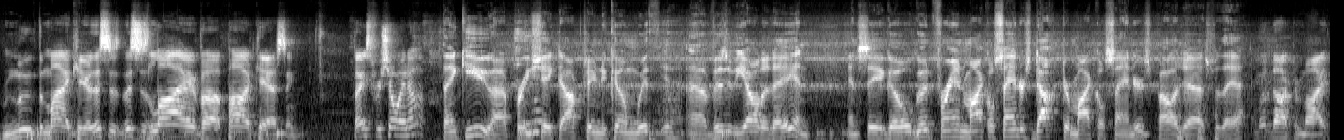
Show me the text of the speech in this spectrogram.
move the mic here. This is, this is live uh, podcasting. Thanks for showing up. Thank you. I appreciate the opportunity to come with you, uh, visit with y'all today, and, and see a good, old good friend, Michael Sanders, Dr. Michael Sanders. Apologize for that. Well, Dr. Mike.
